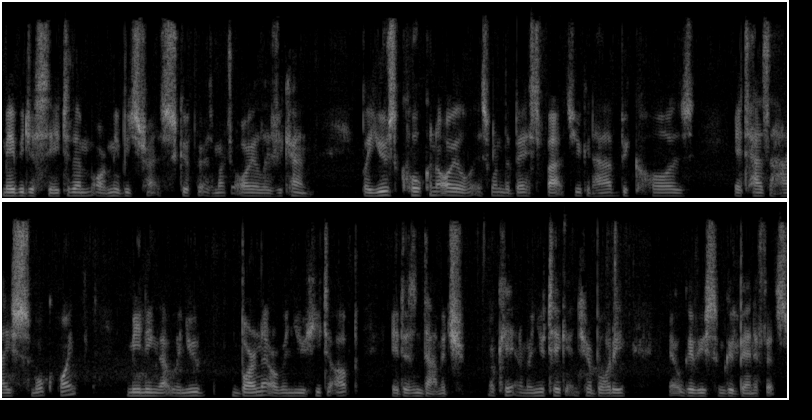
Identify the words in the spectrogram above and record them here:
maybe just say to them, or maybe just try to scoop out as much oil as you can. But use coconut oil. It's one of the best fats you can have because it has a high smoke point meaning that when you burn it or when you heat it up, it doesn't damage. Okay, and when you take it into your body, it will give you some good benefits.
